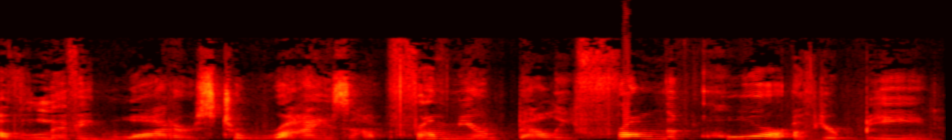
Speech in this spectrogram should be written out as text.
of living waters to rise up from your belly, from the core of your being,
